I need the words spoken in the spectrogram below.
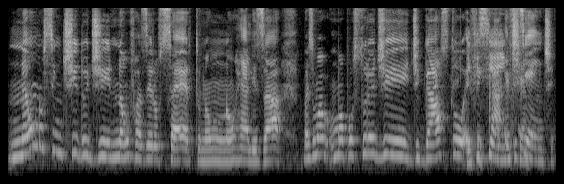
Não no sentido de não fazer o certo, não, não realizar, mas uma, uma postura de, de gasto Eficiente. eficiente.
